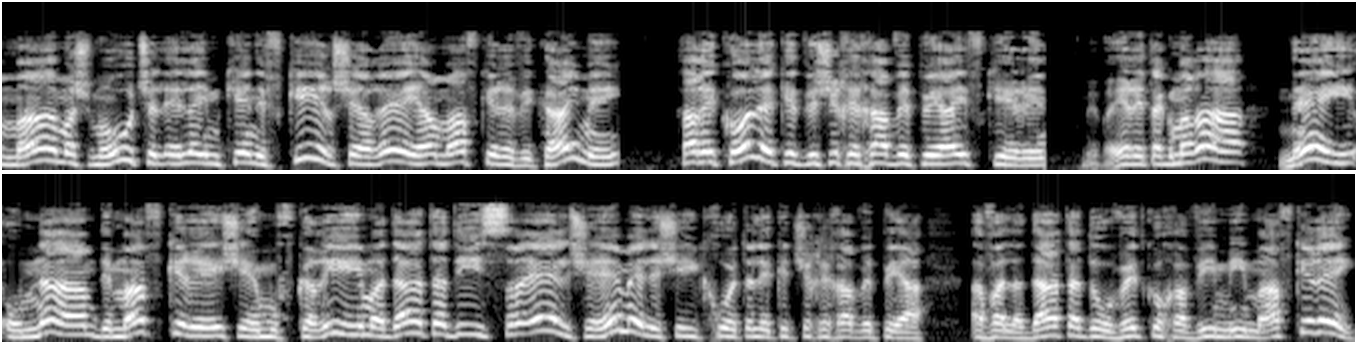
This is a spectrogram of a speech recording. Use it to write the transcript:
מה המשמעות של אלא אם כן הפקיר, שהרי המפקר וקיימי, הרי כל לקט ושכחה ופאה הפקרן. מבארת הגמרא, ני, אמנם דמפקרי שהם מופקרים הדעתא די ישראל, שהם אלה שיקחו את הלקט שכחה ופאה, אבל הדעתא דעובד כוכבים מי מפקרי?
